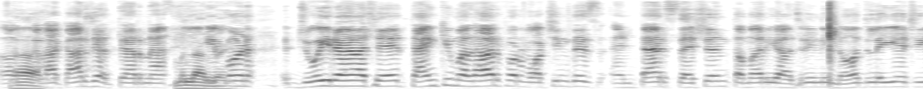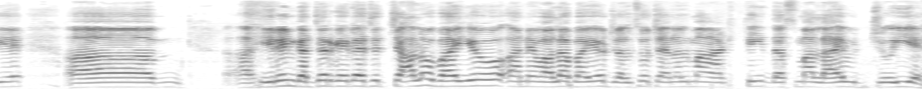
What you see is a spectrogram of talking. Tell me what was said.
કલાકાર છે અત્યારના એ પણ જોઈ રહ્યા છે. Thank you Malhar for watching this entire session તમારી હાજરીની નોંધ લઈએ છીએ. હિરેન ગજ્જર કહી રહ્યા છે ચાલો ભાઈઓ અને વાલા ભાઈઓ જલસો ચેનલમાં આઠથી દસમાં લાઈવ જોઈએ.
